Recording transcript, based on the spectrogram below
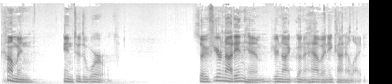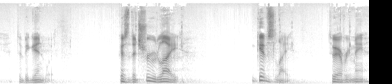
coming into the world. So if you're not in him, you're not going to have any kind of light to begin with. Because the true light gives light to every man.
